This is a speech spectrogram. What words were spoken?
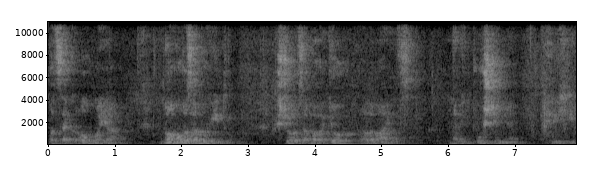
бо це кров моя, нового заповіту, що за багатьох проливається на відпущення гріхів.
